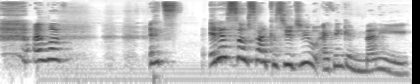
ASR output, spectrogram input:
I love it's it is so sad because you do I think in many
